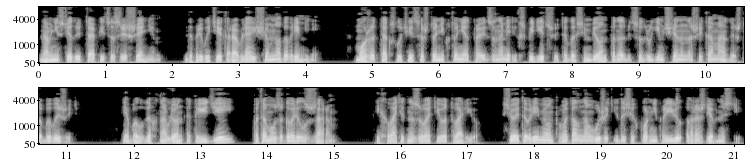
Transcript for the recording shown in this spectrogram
Нам не следует торопиться с решением. До прибытия корабля еще много времени. Может так случиться, что никто не отправит за нами экспедицию, и тогда симбион понадобится другим членам нашей команды, чтобы выжить. Я был вдохновлен этой идеей, потому заговорил с жаром. И хватит называть его тварью. Все это время он помогал нам выжить и до сих пор не проявил враждебности,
